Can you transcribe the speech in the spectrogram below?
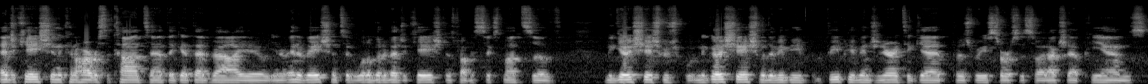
education can harvest the content, they get that value. You know, innovation took a little bit of education. It's probably six months of negotiation negotiation with the VP, VP of engineering to get those resources. So I'd actually have PMs,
